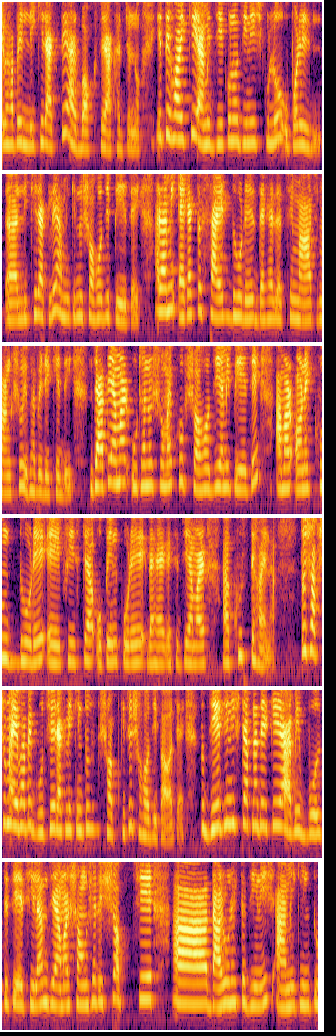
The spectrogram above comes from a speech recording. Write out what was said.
এভাবে লিখে রাখতে আর বক্সে রাখার জন্য। এতে হয় কি আমি যে কোনো জিনিসগুলো উপরে লিখে রাখলে আমি কিন্তু সহজে পেয়ে যাই। আর আমি এক একটা সাইড ধরে দেখা যাচ্ছে মাছ, মাংস এভাবে রেখে দিই। যাতে আমার উঠানোর সময় খুব সহজেই আমি পেয়ে যাই। আমার অনেকক্ষণ ধরে এই ফ্রিজটা ওপেন করে দেখা গেছে যে আমার খুঁজতে হয় না। তো সবসময় এভাবে গুছিয়ে রাখলে কিন্তু সব কিছু সহজেই পাওয়া যায়। তো যে জিনিসটা আপনাদেরকে আমি বলতে চেয়েছিলাম যে আমার সংসারের সবচেয়ে দারুণ একটা জিনিস আমি কিন্তু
